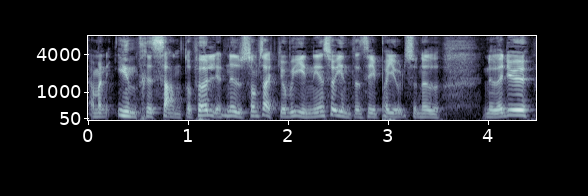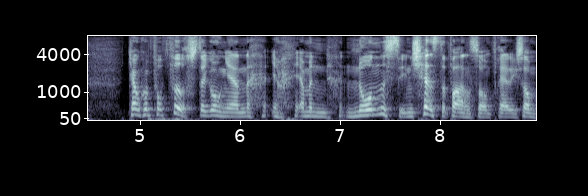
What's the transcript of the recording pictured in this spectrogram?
ja, men, intressant att följa. Nu som sagt går vi in i en så intensiv period så nu, nu är det ju kanske för första gången, ja, ja men någonsin känns det fan som Fredrik, som,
